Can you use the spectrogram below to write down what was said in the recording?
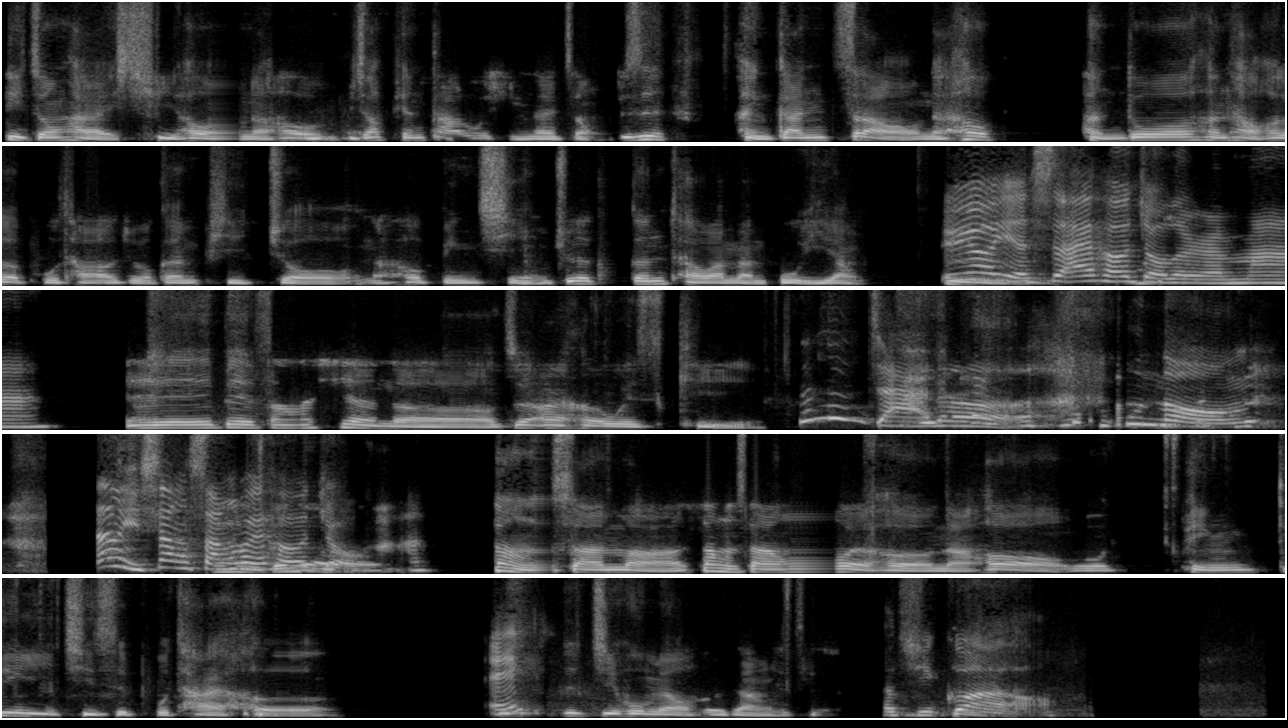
地中海气候，然后比较偏大陆型那种，就是很干燥，然后。很多很好喝的葡萄酒跟啤酒，然后冰淇淋，我觉得跟台湾蛮不一样。育幼也是爱喝酒的人吗？哎、欸，被发现了，最爱喝威士忌。真的假的？不浓。那你上山会喝酒吗？上山嘛，上山会喝，然后我平地其实不太喝。哎、欸，是几乎没有喝这样子。好奇怪哦。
